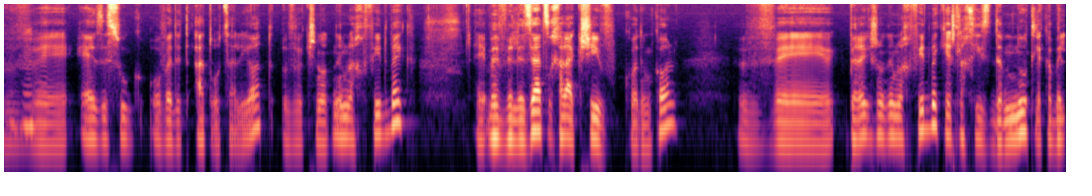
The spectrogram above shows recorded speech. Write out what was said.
ואיזה סוג עובדת את רוצה להיות, וכשנותנים לך פידבק, אה, ו- ולזה את צריכה להקשיב, קודם כל, וברגע שנותנים לך פידבק, יש לך הזדמנות לקבל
